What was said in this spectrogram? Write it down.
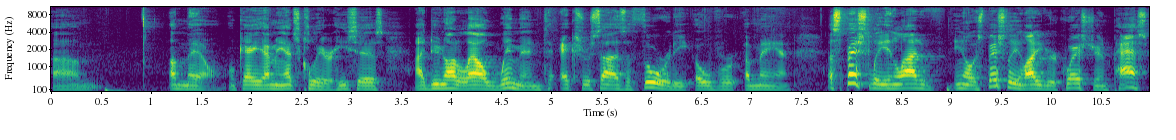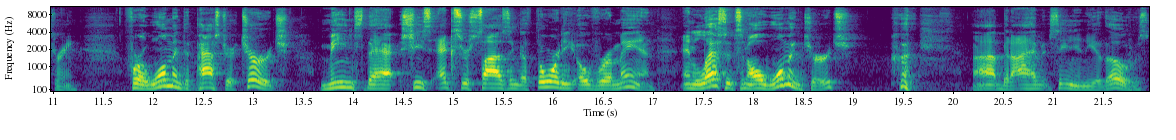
um, a male. Okay, I mean that's clear. He says, "I do not allow women to exercise authority over a man." especially in light of you know especially in light of your question pastoring For a woman to pastor a church means that she's exercising authority over a man, unless it's an all woman church. uh, but I haven't seen any of those.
